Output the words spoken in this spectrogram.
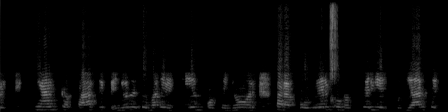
sean capaces, Señor, de tomar el tiempo, Señor, para poder conocer y estudiar, Señor,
